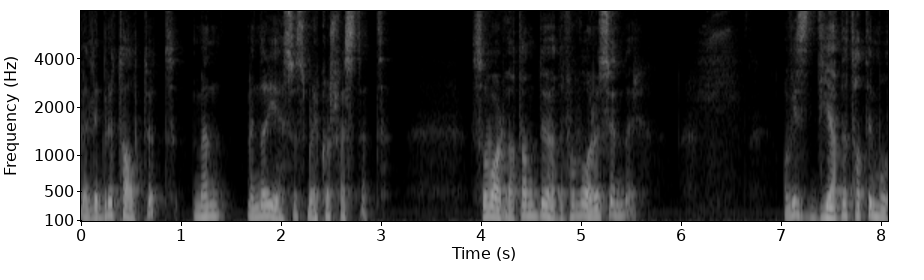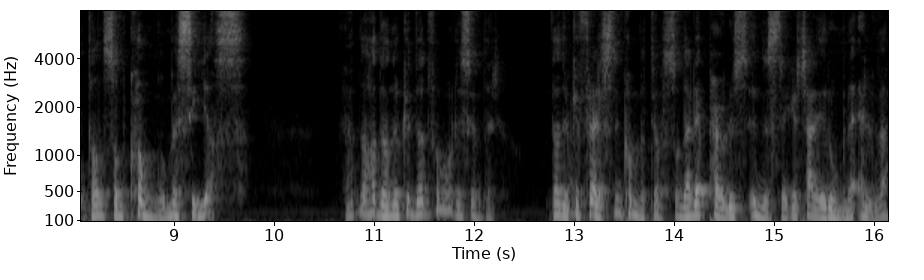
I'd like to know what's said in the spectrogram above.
veldig brutalt ut, men, men når Jesus ble korsfestet, så var det jo at han døde for våre synder. Og hvis de hadde tatt imot han som konge og Messias, ja, da hadde han jo ikke dødd for våre synder. Da hadde jo ikke frelsen kommet til oss. Og det er det Paulus understreker særlig i Romerne 11.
